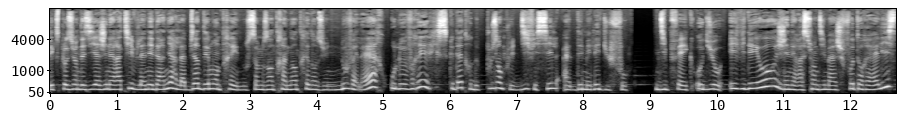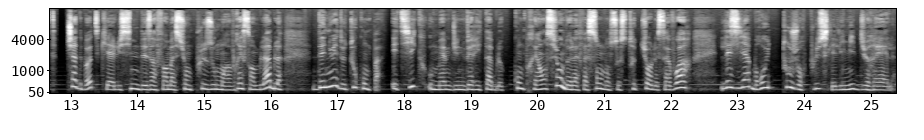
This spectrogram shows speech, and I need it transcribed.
L'explosion des IA génératives l'année dernière l'a bien démontré. Nous sommes en train d'entrer dans une nouvelle ère où le vrai risque d'être de plus en plus difficile à démêler du faux. Deepfake audio et vidéo, génération d'images photoréalistes, chatbot qui hallucinent des informations plus ou moins vraisemblables, dénués de tout compas éthique ou même d'une véritable compréhension de la façon dont se structure le savoir, les IA brouillent toujours plus les limites du réel.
